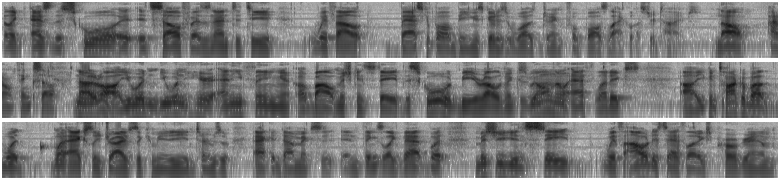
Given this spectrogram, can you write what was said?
like as the school itself as an entity, without basketball being as good as it was during football's lackluster times? No, I don't think so. Not at all. You wouldn't. You wouldn't hear anything about Michigan State. The school would be irrelevant because we all know athletics. Uh, you can talk about what what actually drives the community in terms of academics and things like that. But Michigan State, without its athletics program,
